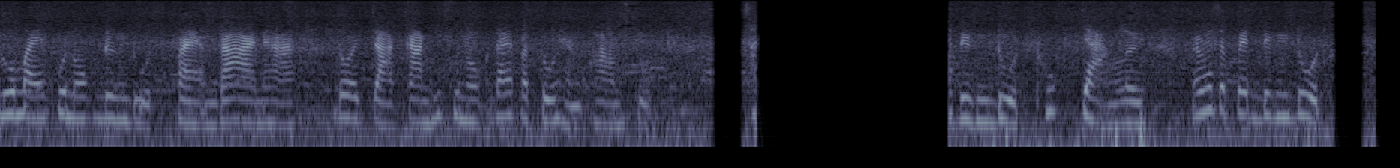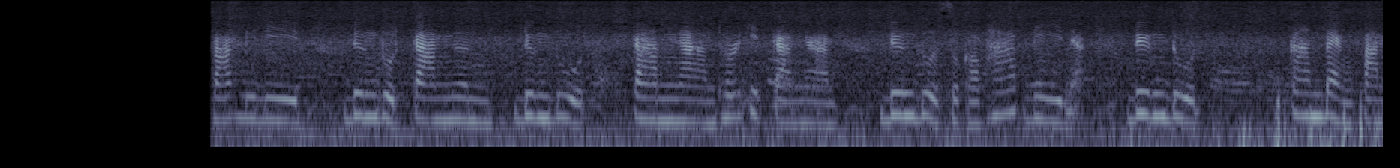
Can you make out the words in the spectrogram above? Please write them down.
รู้ไหมคุณนกดึงดูดแฟนได้นะคะ โดยจากการที่คุณนกได้ประตูแห่งความสุขดึงดูดทุกอย่างเลย ไม่ว่าจะเป็นดึงดูดรักดีๆ ดึงดูดการเงิน ดึงดูดการงานธุรกิจการงาน ดึงดูดสุขภาพดีเนี่ย ดึงดูดการแบ่งปัน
